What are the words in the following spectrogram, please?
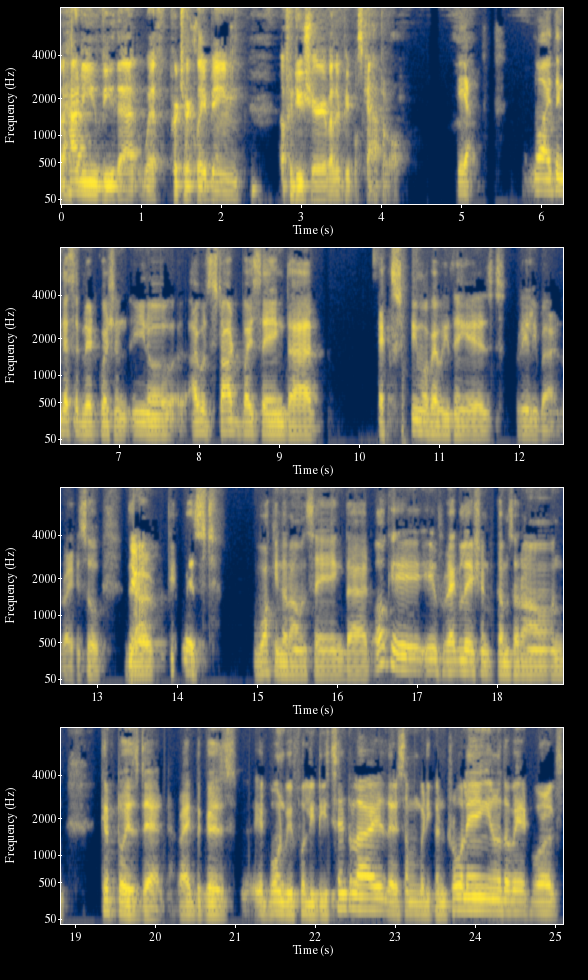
how do you view that with particularly being a fiduciary of other people's capital? Yeah. No, I think that's a great question. You know, I would start by saying that extreme of everything is really bad, right? So there Yeah. are purists walking around saying that, okay, if regulation comes around, crypto is dead, right? Because it won't be fully decentralized. There is somebody controlling, you know, the way it works.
